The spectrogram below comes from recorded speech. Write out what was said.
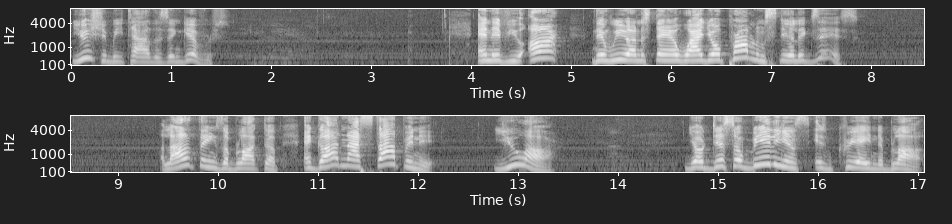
you should be tithers and givers. And if you aren't, then we understand why your problem still exists. A lot of things are blocked up. And God not stopping it. You are. Your disobedience is creating the block.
